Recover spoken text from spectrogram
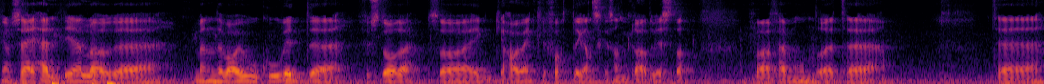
kan si, heldig, eller eh, Men det var jo covid eh, første året, så jeg har jo egentlig fått det ganske sånn gradvis, da. Fra 500 til, til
